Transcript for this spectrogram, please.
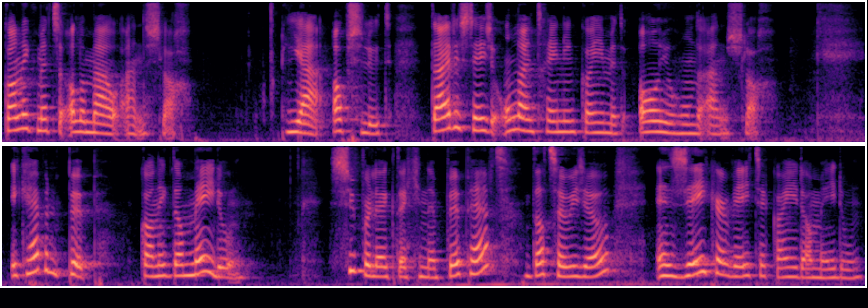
Kan ik met ze allemaal aan de slag? Ja, absoluut. Tijdens deze online training kan je met al je honden aan de slag. Ik heb een pup. Kan ik dan meedoen? Superleuk dat je een pup hebt, dat sowieso. En zeker weten kan je dan meedoen.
